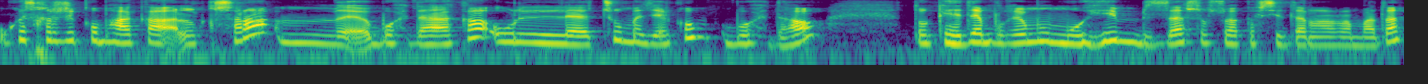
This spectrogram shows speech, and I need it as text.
وكتخرج لكم هكا القشرة بوحدها هكا والثومه ديالكم بوحدها. donc هذا vraiment مهم بزاف surtout هكا في سيدنا رمضان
